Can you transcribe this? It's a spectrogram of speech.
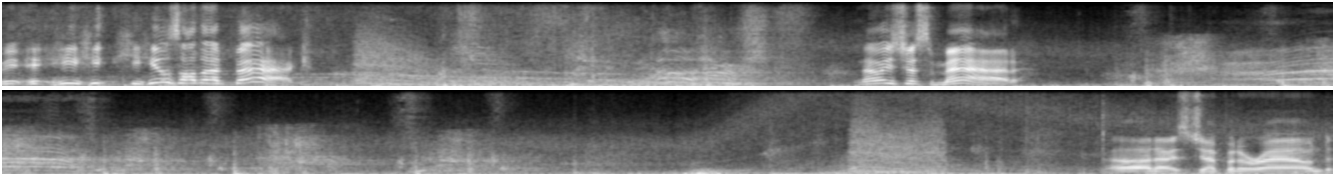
He, he, he, he heals all that back! Now he's just mad. Oh, now he's jumping around,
